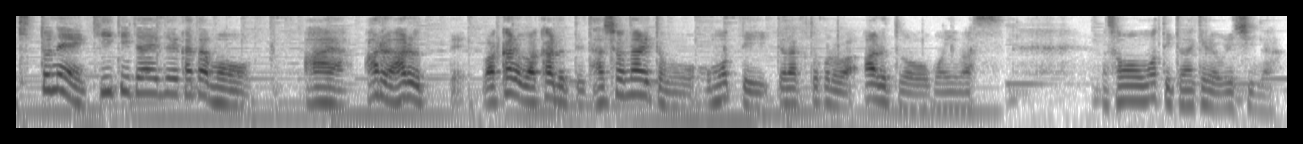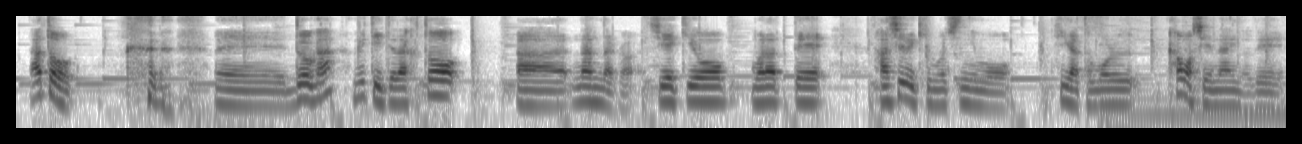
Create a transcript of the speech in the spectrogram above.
きっとね、聞いていただいてる方も、ああ、あるあるって、わかるわかるって多少なりとも思っていただくところはあると思います。そう思っていただければ嬉しいな。あと、えー、動画見ていただくと、あなんだか刺激をもらって走る気持ちにも火が灯るかもしれないので、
